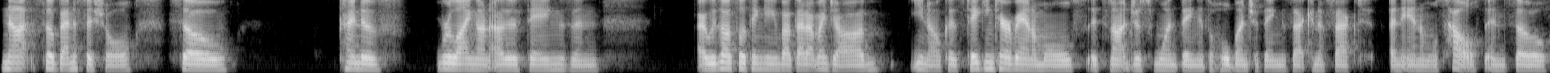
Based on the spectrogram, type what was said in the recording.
not so beneficial so kind of relying on other things and i was also thinking about that at my job you know because taking care of animals it's not just one thing it's a whole bunch of things that can affect an animal's health and so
